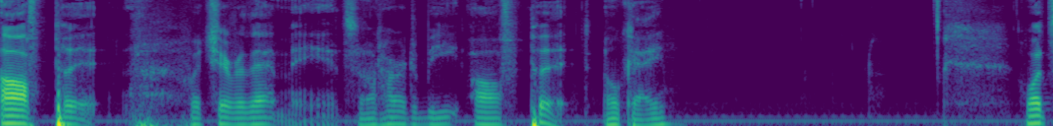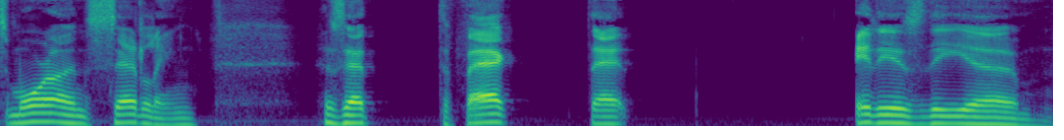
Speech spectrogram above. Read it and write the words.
off put, whichever that may. It's not hard to be off put. Okay. What's more unsettling is that the fact that it is the um,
